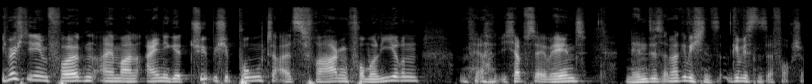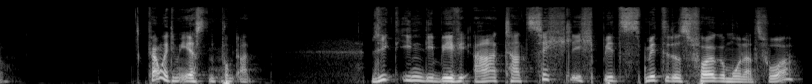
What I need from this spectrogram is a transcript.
Ich möchte Ihnen im Folgenden einmal einige typische Punkte als Fragen formulieren. Ja, ich habe es ja erwähnt, nennen Sie es einmal Gewissens Gewissenserforschung. Fangen wir mit dem ersten Punkt an. Liegt Ihnen die BWA tatsächlich bis Mitte des Folgemonats vor?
